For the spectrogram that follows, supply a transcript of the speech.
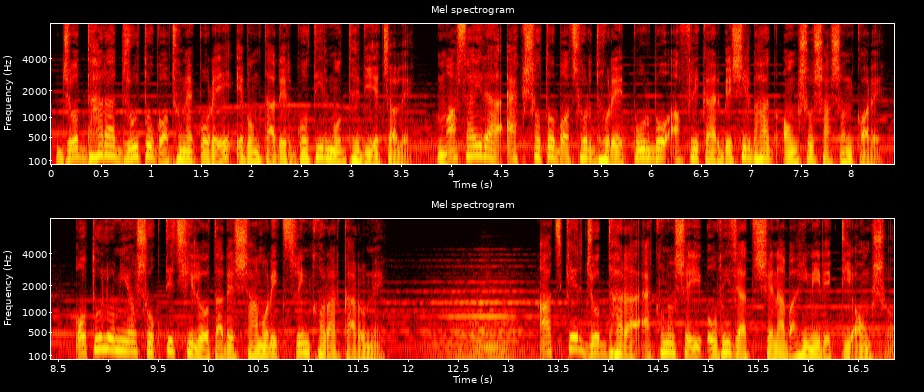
যোদ্ধারা দ্রুত গঠনে পড়ে এবং তাদের গতির মধ্যে দিয়ে চলে। মাসাইরা একশত বছর ধরে পূর্ব আফ্রিকার বেশিরভাগ অংশ শাসন করে। অতুলনীয় শক্তি ছিল তাদের সামরিক শৃঙ্খলার কারণে। আজকের যোদ্ধারা এখনও সেই অভিজাত সেনাবাহিনীর একটি অংশ।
